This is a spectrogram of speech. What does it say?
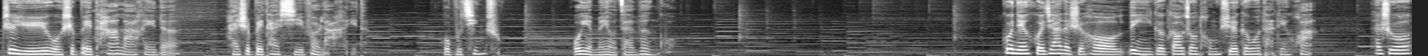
至于我是被他拉黑的，还是被他媳妇儿拉黑的，我不清楚，我也没有再问过。过年回家的时候，另一个高中同学跟我打电话，他说：“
